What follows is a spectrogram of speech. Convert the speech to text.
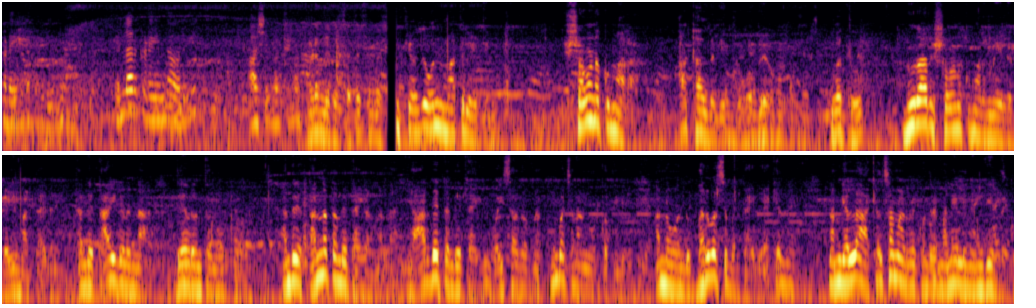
ಕಡೆಯಿಂದ ಬಂದಿದ್ದರು ಎಲ್ಲರ ಕಡೆಯಿಂದ ಅವರಿಗೆ ಆಶೀರ್ವಾದ ಮೇಡಮ್ ಇದು ಒಂದು ಮಾತು ಹೇಳ್ತೀನಿ. ಶ್ರವಣ ಕುಮಾರ ಆ ಕಾಲದಲ್ಲಿ ಇವತ್ತು ನೂರಾರು ಶ್ರವಣ ಮೇಲೆ ರೆಡಿ ಮಾಡ್ತಾ ಇದ್ದಾರೆ. ತಂದೆ ತಾಯಿಗಳನ್ನು ದೇವರಂತ ನೋಡ್ಕೊಳ್ಳೋರು. ಅಂದರೆ ತನ್ನ ತಂದೆ ತಾಯಿಗಳನ್ನಲ್ಲ, ಯಾರದೇ ತಂದೆ ತಾಯಿ ವಯಸ್ಸಾದವ್ರನ್ನ ತುಂಬ ಚೆನ್ನಾಗಿ ನೋಡ್ಕೋತೀವಿ ಅನ್ನೋ ಒಂದು ಭರವಸೆ ಬರ್ತಾ ಇದೆ. ಯಾಕೆಂದರೆ ನಮಗೆಲ್ಲ ಕೆಲಸ ಮಾಡಬೇಕು ಅಂದರೆ ಮನೆಯಲ್ಲಿ ನೆಮ್ಮದಿ ಇರಬೇಕು,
